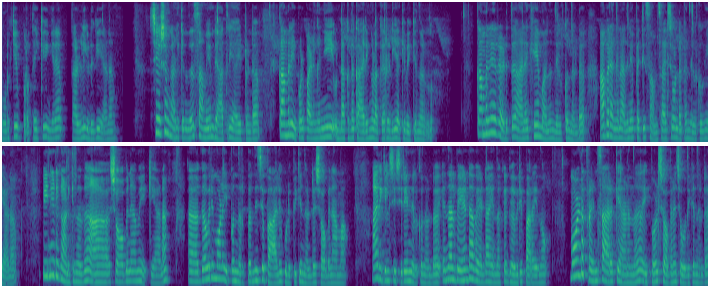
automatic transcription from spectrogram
മുറുക്കി പുറത്തേക്ക് ഇങ്ങനെ തള്ളിയിടുകയാണ്. ശേഷം കാണിക്കുന്നത് സമയം രാത്രിയായിട്ടുണ്ട് കമല ഇപ്പോൾ പഴങ്ങഞ്ഞി ഉണ്ടാക്കുന്ന കാര്യങ്ങളൊക്കെ റെഡിയാക്കി വെക്കുന്നു. കമലയുടെ അടുത്ത് അനഘയും വന്ന് നിൽക്കുന്നുണ്ട്. അവരങ്ങനെ അതിനെപ്പറ്റി സംസാരിച്ചുകൊണ്ടൊക്കെ നിൽക്കുകയാണ്. പിന്നീട് കാണിക്കുന്നത് ശോഭനാമയൊക്കെയാണ്. ഗൗരിമോളെ ഇപ്പം നിർബന്ധിച്ച് പാൽ കുടിപ്പിക്കുന്നുണ്ട് ശോഭനാമ്മ അരികിൽ ശിശിരയും നിൽക്കുന്നുണ്ട്. എന്നാൽ വേണ്ട വേണ്ട എന്നൊക്കെ ഗൗരി പറയുന്നു. മോളുടെ ഫ്രണ്ട്സ് ആരൊക്കെയാണെന്ന് ഇപ്പോൾ ശോഭന ചോദിക്കുന്നുണ്ട്.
